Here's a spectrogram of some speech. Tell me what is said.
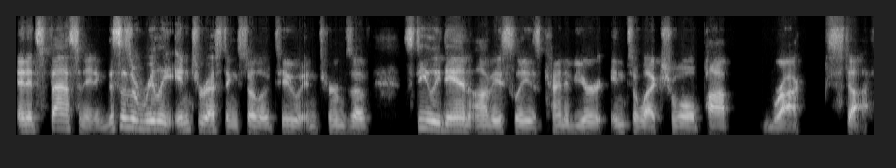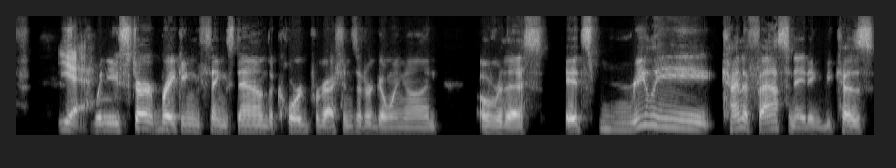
and it's fascinating. This is a really interesting solo, too, in terms of Steely Dan, obviously, is kind of your intellectual pop rock stuff Yeah. when you start breaking things down, the chord progressions that are going on over this, it's really kind of fascinating because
